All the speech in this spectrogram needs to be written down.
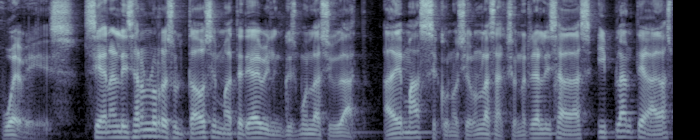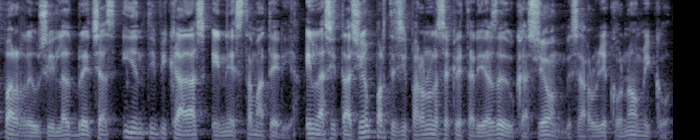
Jueves. Se analizaron los resultados en materia de bilingüismo en la ciudad. Además, se conocieron las acciones realizadas y planteadas para reducir las brechas identificadas en esta materia. En la citación participaron las Secretarías de Educación, Desarrollo Económico,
